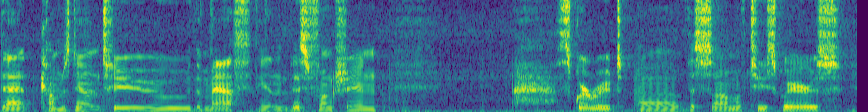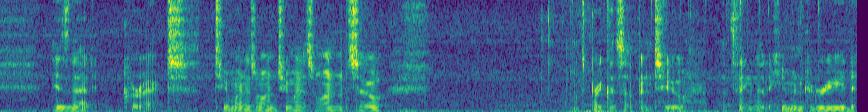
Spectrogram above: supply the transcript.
that comes down to the math in this function. Square root of the sum of two squares. Is that correct? 2 minus 1, 2 minus 1. So let's break this up into a thing that a human could read.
